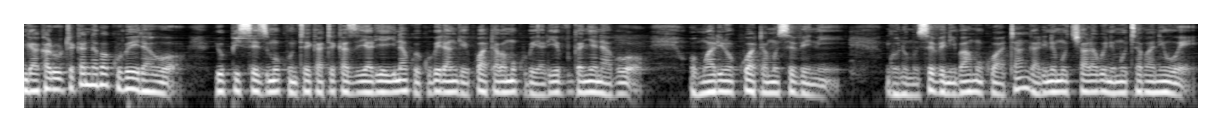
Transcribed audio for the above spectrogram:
Ng'akalulu tekannaba kubeerawo upc ezimu ku nteekateeka ze yali eyina kwe kubeera ng'ekwata abamu ku be yali evuganya nabo. Omwali n'okukwata museveni ng'ono museveni baamukwata ng'ali ne mukyala we ne mutabani we.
